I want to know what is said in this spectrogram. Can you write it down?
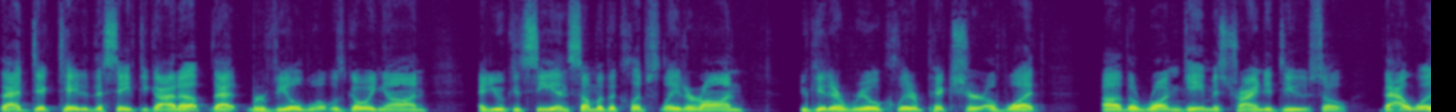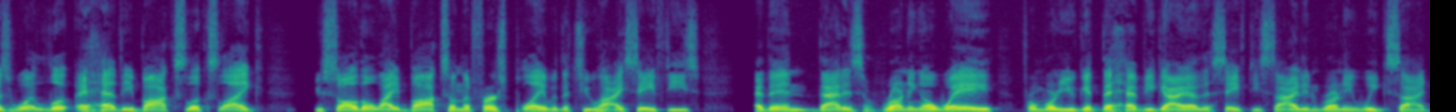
That dictated the safety got up. That revealed what was going on. And you can see in some of the clips later on, you get a real clear picture of what uh, the run game is trying to do. So that was what look a heavy box looks like. You saw the light box on the first play with the two high safeties, and then that is running away from where you get the heavy guy on the safety side and running weak side.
